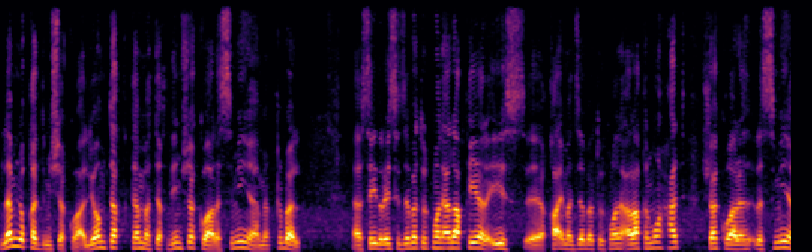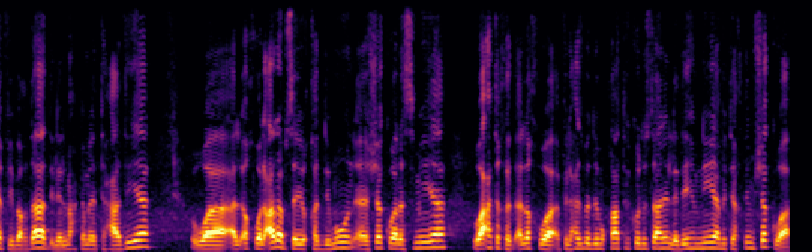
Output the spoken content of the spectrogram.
لم نقدم شكوى. اليوم تم تقديم شكوى رسمية من قبل السيد رئيس الجبهة التركمانية العراقية رئيس آه، قائمة جبهة التركمان العراق الموحد شكوى رسمية في بغداد إلى المحكمة الاتحادية. والأخوة العرب سيقدمون آه، شكوى رسمية. وأعتقد الأخوة في الحزب الديمقراطي الكردستاني لديهم نية بتقديم شكوى.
